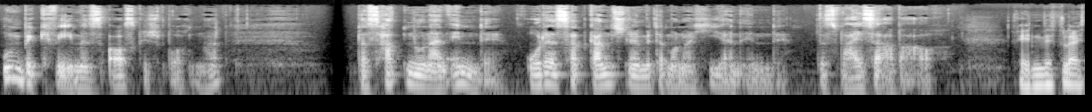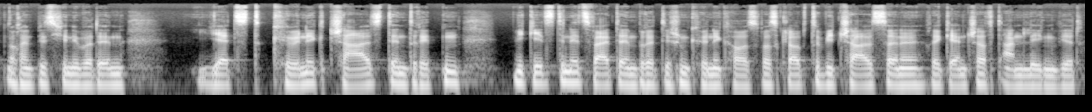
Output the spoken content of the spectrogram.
Unbequemes ausgesprochen hat. Das hat nun ein Ende. Oder es hat ganz schnell mit der Monarchie ein Ende. Das weiß er aber auch. Reden wir vielleicht noch ein bisschen über den jetzt König Charles III. Wie geht es denn jetzt weiter im britischen Könighaus? Was glaubst du, wie Charles seine Regentschaft anlegen wird?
